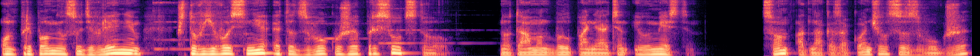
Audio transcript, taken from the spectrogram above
Он припомнил с удивлением, что в его сне этот звук уже присутствовал, но там он был понятен и уместен. Сон, однако, закончился, звук же...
